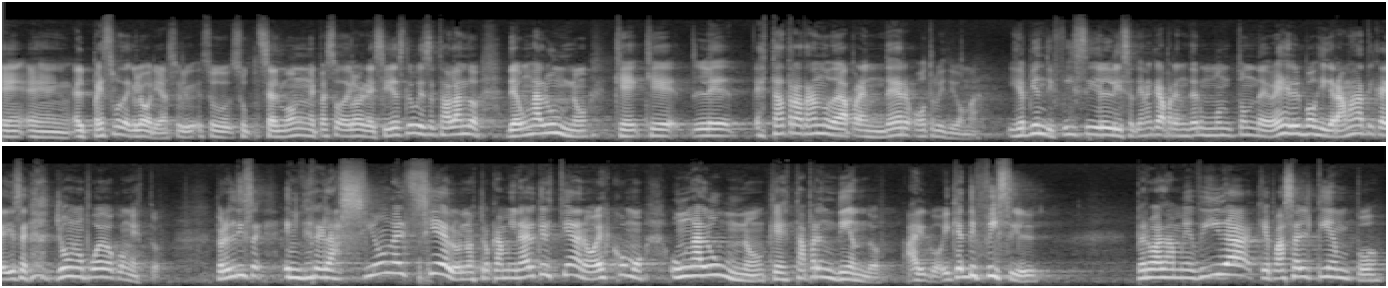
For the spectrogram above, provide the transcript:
en, El peso de gloria, su, sermón en El peso de gloria. Y C.S. Lewis está hablando de un alumno que, que le está tratando de aprender otro idioma. Y es bien difícil y se tiene que aprender un montón de verbos y gramática y dice, yo no puedo con esto. Pero él dice, en relación al cielo, nuestro caminar cristiano es como un alumno que está aprendiendo algo y que es difícil. Pero a la medida que pasa el tiempo,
